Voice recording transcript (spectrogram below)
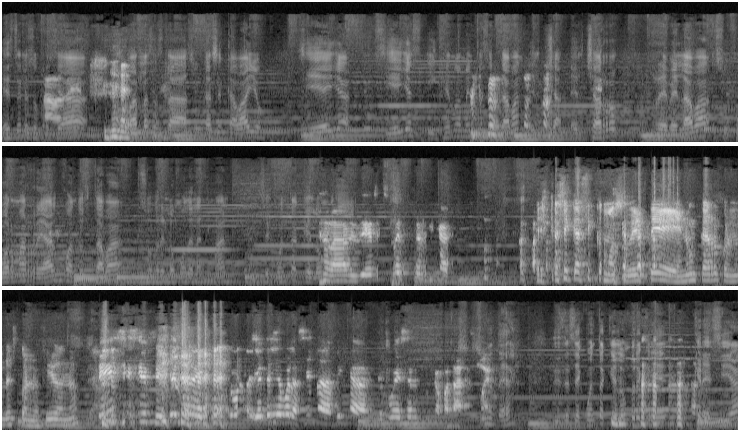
Este les ofrecía llevarlas hasta su casa en caballo. Si, ella, si ellas ingenuamente aceptaban, el, cha- el charro revelaba su forma real cuando estaba sobre el lomo del animal. Se cuenta que el hombre... sí, es casi casi como subirte en un carro con un desconocido, ¿no? Sí, sí, sí, sí. Yo te, yo te llevo a la hacienda, rica. Yo voy a ser tu capataz. Dice, se cuenta que el hombre cre- crecía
